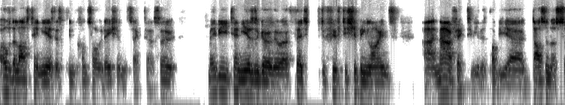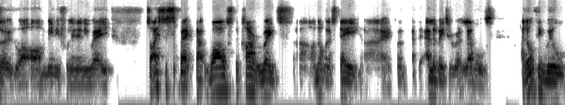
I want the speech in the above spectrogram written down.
over the last 10 years, there's been consolidation in the sector. So maybe 10 years ago, there were 30 to 50 shipping lines. Uh, now, effectively, there's probably a dozen or so who are, are, meaningful in any way. So I suspect that whilst the current rates uh, are not going to stay uh, at the elevated levels, I don't think we'll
